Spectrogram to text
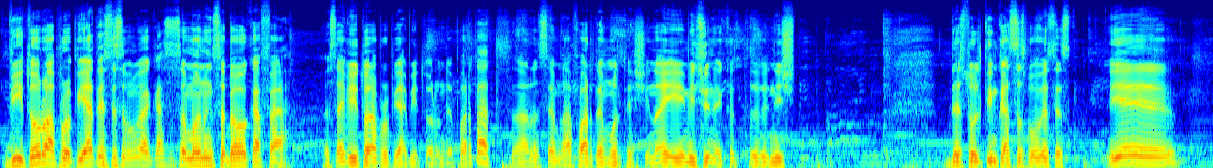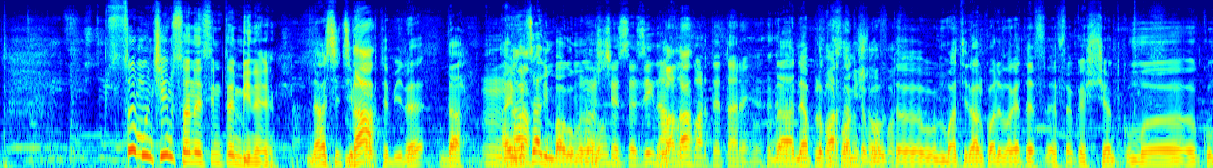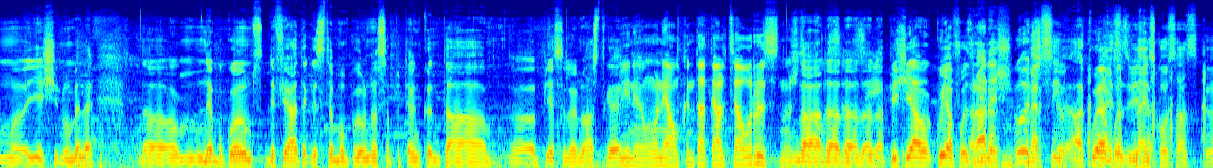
Viitorul apropiat este să mă duc acasă să mănânc, să beau o cafea. Ăsta e viitorul apropiat. Viitorul îndepărtat ar însemna foarte multe și n-ai emisiune cât uh, nici destul timp ca să-ți povestesc. E să muncim, să ne simtem bine. Ne-am simțit Da. foarte bine, da. Mm, Ai da. învățat limba română, Nu nu? știu ce să zic, dar Da, a fost da. foarte tare. Da, ne-a plăcut Foarte foarte, mișto a mult. fost. uh, Un matinal cu adevărat ef- efervescent, cum, uh, cum uh, e și numele. Uh, Ne bucurăm de fiecare dată că suntem împreună să putem cânta uh, piesele noastre. Bine, unii au cântat, alții au râs, nu știu Da, cum da, să da, da, zic. da. Păi și ea, cui a fost vina? Rareș, mersi. A cui a Ne-ai- fost vina? Ne-ai scos azi că...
